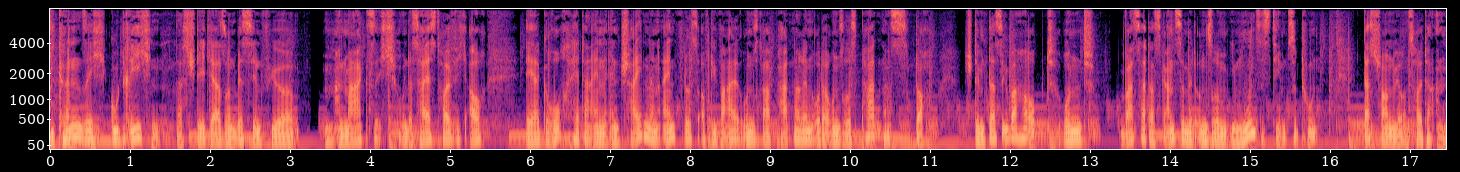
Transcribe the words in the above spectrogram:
Die können sich gut riechen. Das steht ja so ein bisschen für man mag sich. Und das heißt häufig auch, der Geruch hätte einen entscheidenden Einfluss auf die Wahl unserer Partnerin oder unseres Partners. Doch, stimmt das überhaupt? Und was hat das Ganze mit unserem Immunsystem zu tun? Das schauen wir uns heute an.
